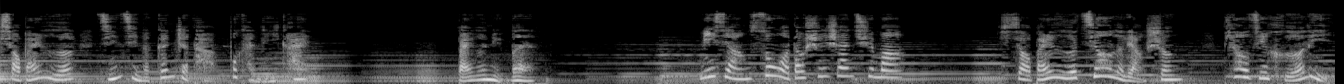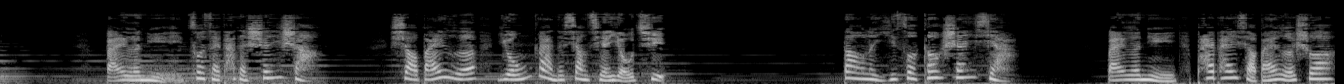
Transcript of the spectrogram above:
小白鹅紧紧的跟着他，不肯离开。白鹅女问：“你想送我到深山去吗？”小白鹅叫了两声，跳进河里。白鹅女坐在它的身上，小白鹅勇敢的向前游去。到了一座高山下。白鹅女拍拍小白鹅说：“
